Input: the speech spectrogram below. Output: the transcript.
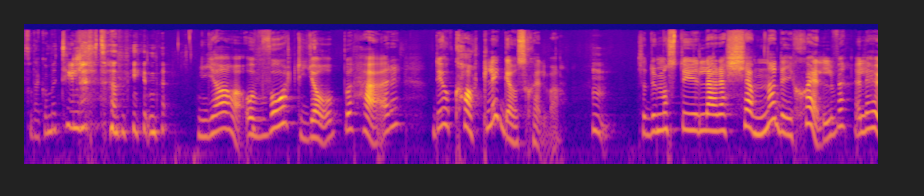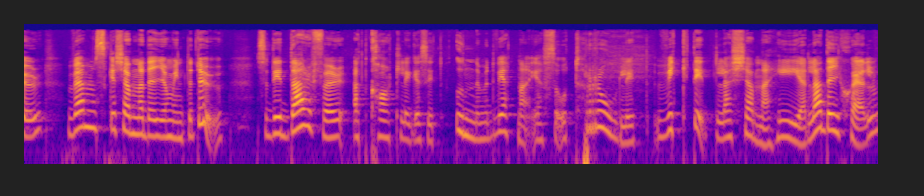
Så där kommer tilliten in. Ja, och vårt jobb här, det är att kartlägga oss själva. Mm. Så du måste ju lära känna dig själv, eller hur? Vem ska känna dig om inte du? Så det är därför att kartlägga sitt undermedvetna är så otroligt viktigt. Lär känna hela dig själv,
